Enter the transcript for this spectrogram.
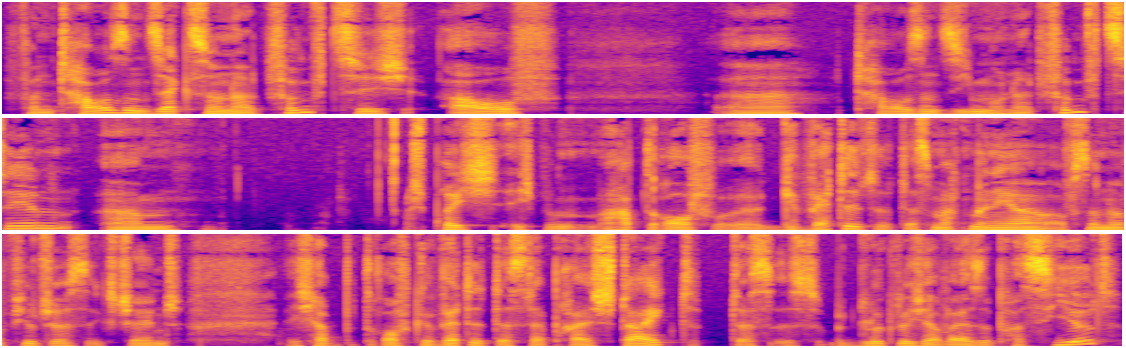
von 1650 auf äh, 1715. Ähm, sprich, ich habe darauf äh, gewettet, das macht man ja auf so einer Futures Exchange. Ich habe darauf gewettet, dass der Preis steigt. Das ist glücklicherweise passiert.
